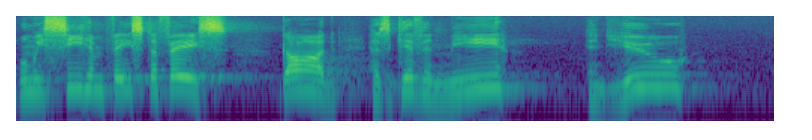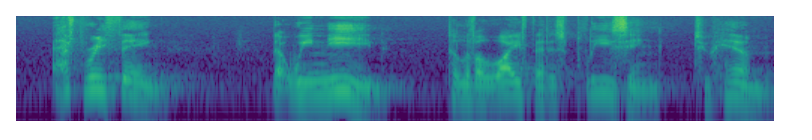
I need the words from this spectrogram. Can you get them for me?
when we see Him face to face. God has given me and you everything that we need to live a life that is pleasing to Him.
